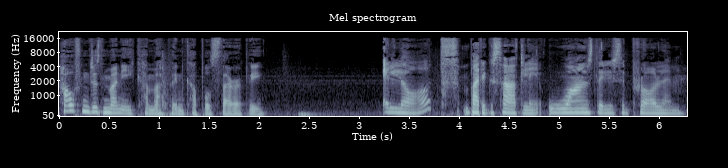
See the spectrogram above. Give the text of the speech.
How often does money come up in couples therapy? A lot, but exactly once there is a problem,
